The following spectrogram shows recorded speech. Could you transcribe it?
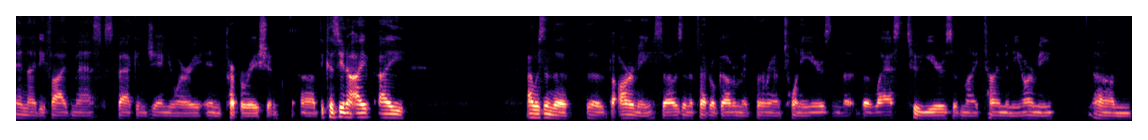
N95 masks back in January in preparation uh, because you know I I I was in the, the the army, so I was in the federal government for around 20 years, and the the last two years of my time in the army, um,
